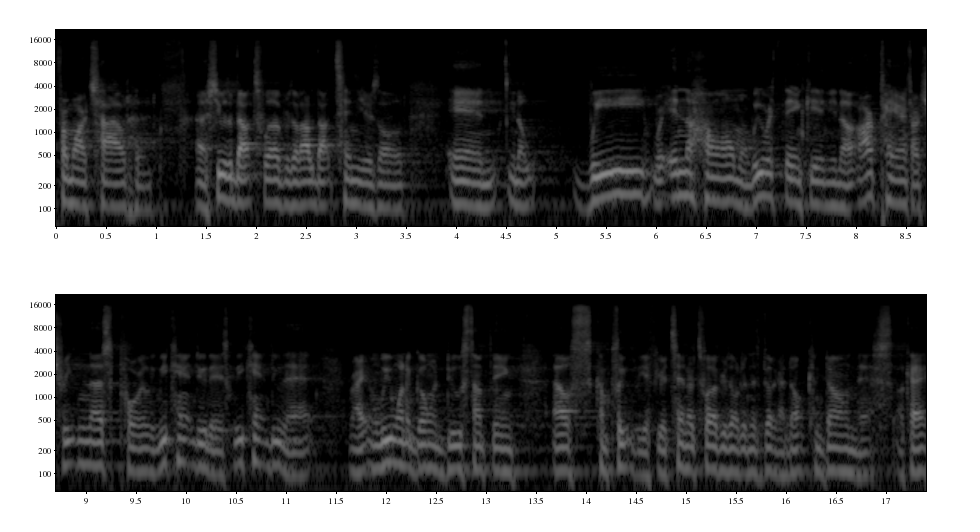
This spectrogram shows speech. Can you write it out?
from our childhood. Uh, she was about 12 years old, I was about 10 years old. And, you know, we were in the home and we were thinking, you know, our parents are treating us poorly. We can't do this, we can't do that, right? And we want to go and do something else completely. If you're 10 or 12 years old in this building, I don't condone this, okay?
